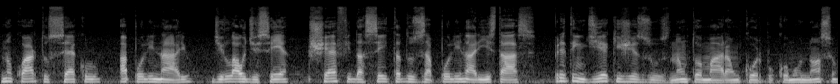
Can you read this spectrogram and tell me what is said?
No quarto século, Apolinário, de Laodiceia, chefe da seita dos apolinaristas, pretendia que Jesus não tomara um corpo como o nosso,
